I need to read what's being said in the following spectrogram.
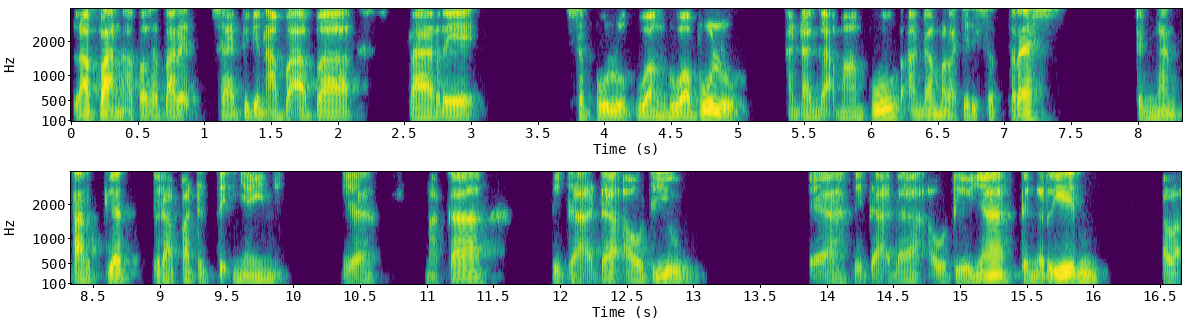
8 atau saya tarik saya bikin aba-aba tarik 10 buang 20, Anda nggak mampu, Anda malah jadi stres dengan target berapa detiknya ini. Ya, maka tidak ada audio. Ya, tidak ada audionya, dengerin kalau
